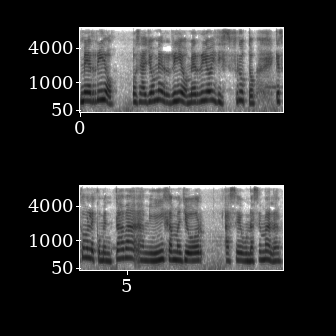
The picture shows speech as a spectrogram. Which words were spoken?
Me río, o sea, yo me río, me río y disfruto, que es como le comentaba a mi hija mayor hace una semana,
